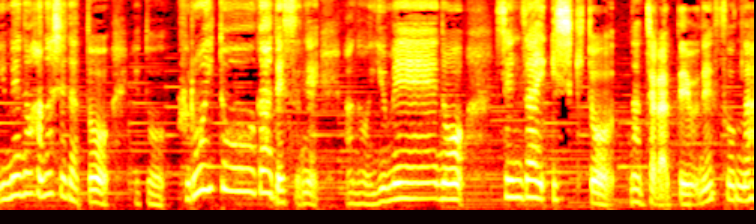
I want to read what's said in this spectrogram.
夢の話だと、えっと、フロイトがですね、あの、夢の潜在意識となんちゃらっていうね、そんな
